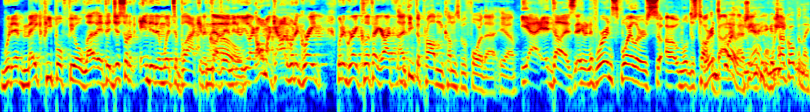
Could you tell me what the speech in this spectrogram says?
would it make people feel? Le- if it just sort of ended and went to black and across, No. and then you're like, "Oh my god, what a great what a great cliffhanger!" I, I think the problem comes before that. Yeah. yeah, it does. And if we're in spoilers, uh, we'll just talk We're in about spoilers. it. I yeah, you can we, talk openly.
